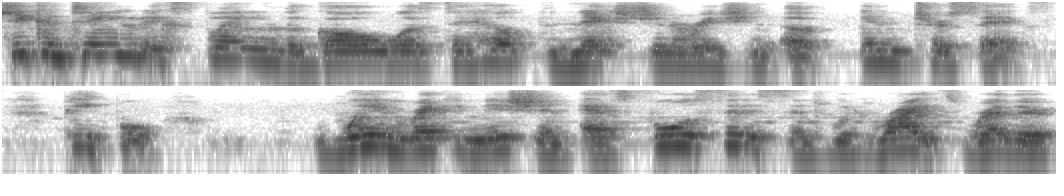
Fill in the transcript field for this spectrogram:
She continued explaining the goal was to help the next generation of intersex people win recognition as full citizens with rights rather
